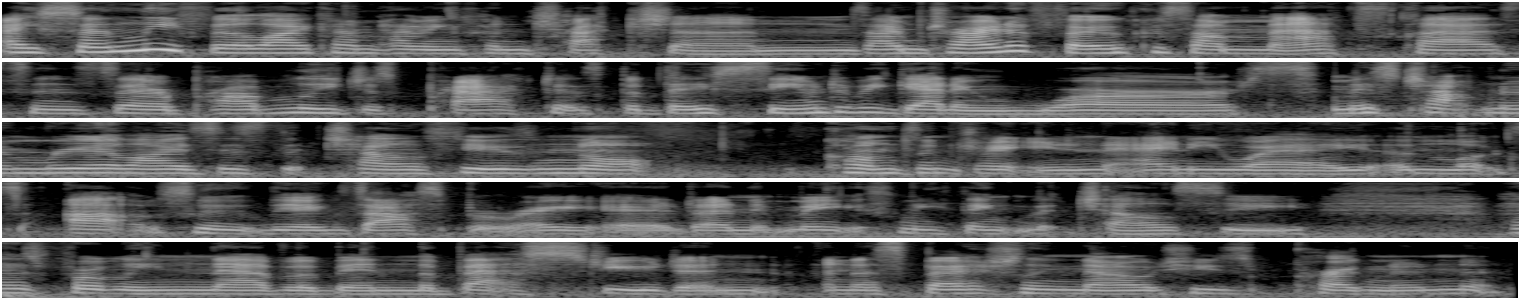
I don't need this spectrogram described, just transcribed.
I suddenly feel like I'm having contractions. I'm trying to focus on maths class since they're probably just practice, but they seem to be getting worse. Miss Chapman realizes that Chelsea is not concentrating in any way and looks absolutely exasperated and it makes me think that Chelsea has probably never been the best student and especially now she's pregnant.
